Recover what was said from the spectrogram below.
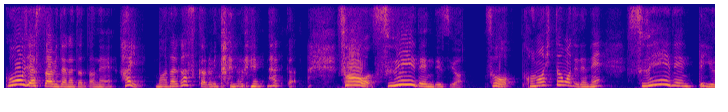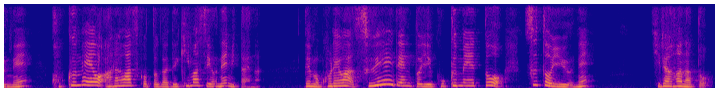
ゴージャスさんみたいになっちゃったね。はい、マダガスカルみたいなね。なんか、そう、スウェーデンですよ。そう、この一文字でね、スウェーデンっていうね、国名を表すことができますよね、みたいな。でもこれはスウェーデンという国名と、スというね、ひらがなと、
